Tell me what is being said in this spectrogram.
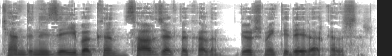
Kendinize iyi bakın. Sağlıcakla kalın. Görüşmek dileğiyle arkadaşlar.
